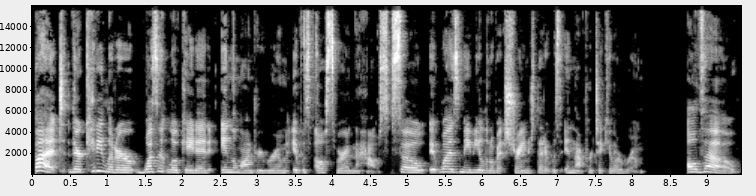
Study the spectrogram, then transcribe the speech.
But their kitty litter wasn't located in the laundry room, it was elsewhere in the house. So it was maybe a little bit strange that it was in that particular room. Although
